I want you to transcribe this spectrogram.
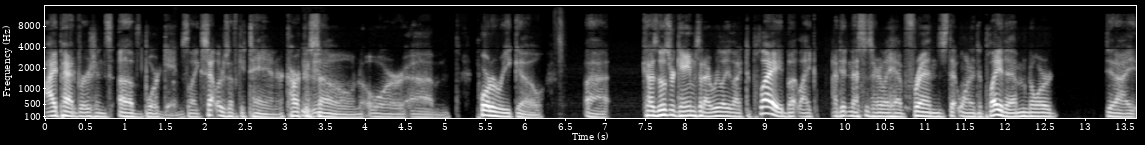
iPad versions of board games like Settlers of Catan or Carcassonne or um, Puerto Rico, because uh, those are games that I really like to play. But like, I didn't necessarily have friends that wanted to play them, nor did I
